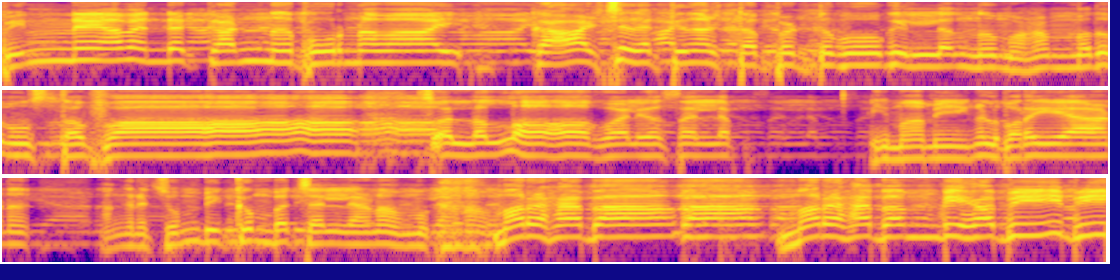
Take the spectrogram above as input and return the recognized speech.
പിന്നെ അവന്റെ കണ്ണ് പൂർണമായി കാഴ്ചശക്തി നഷ്ടപ്പെട്ടു പോകില്ലെന്ന് മുഹമ്മദ് മുസ്തഫ സല്ലല്ലാഹു അലൈഹി വസല്ലം ഇമാമിങ്ങൾ പറയാണ് അങ്ങനെ ചുംബിക്കുമ്പോ ചെല്ലണം. മർഹബ മർഹബം ബി ഹബീബി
